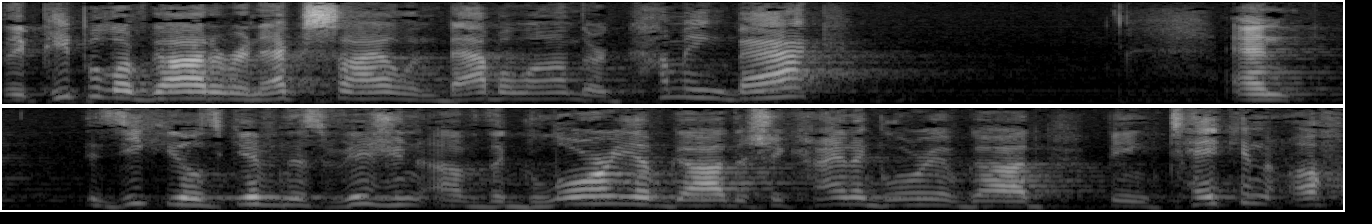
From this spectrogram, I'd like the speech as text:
The people of God are in exile in Babylon. They're coming back. And Ezekiel's given this vision of the glory of God, the Shekinah glory of God, being taken off,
